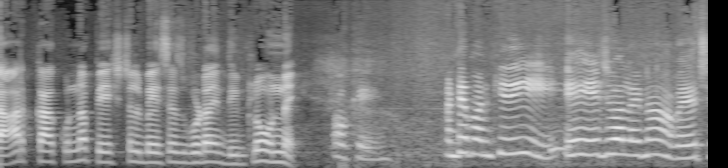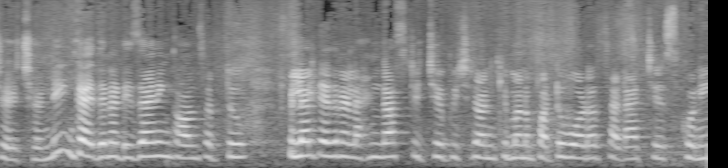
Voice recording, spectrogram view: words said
డార్క్ కాకుండా పేస్టల్ బేసెస్ కూడా దీంట్లో ఉన్నాయి. ఓకే. అంటే మనకి ఇది ఏ ఏజ్ వాళ్ళైనా వేర్ చేయొచ్చండి. ఇంకా ఏదైనా డిజైనింగ్ కాన్సెప్ట్ పిల్లలకి ఏదైనా లెహంగా స్టిచ్ చేయించడానికి మనం పట్టు బోర్డర్స్ అటాచ్ చేసుకొని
